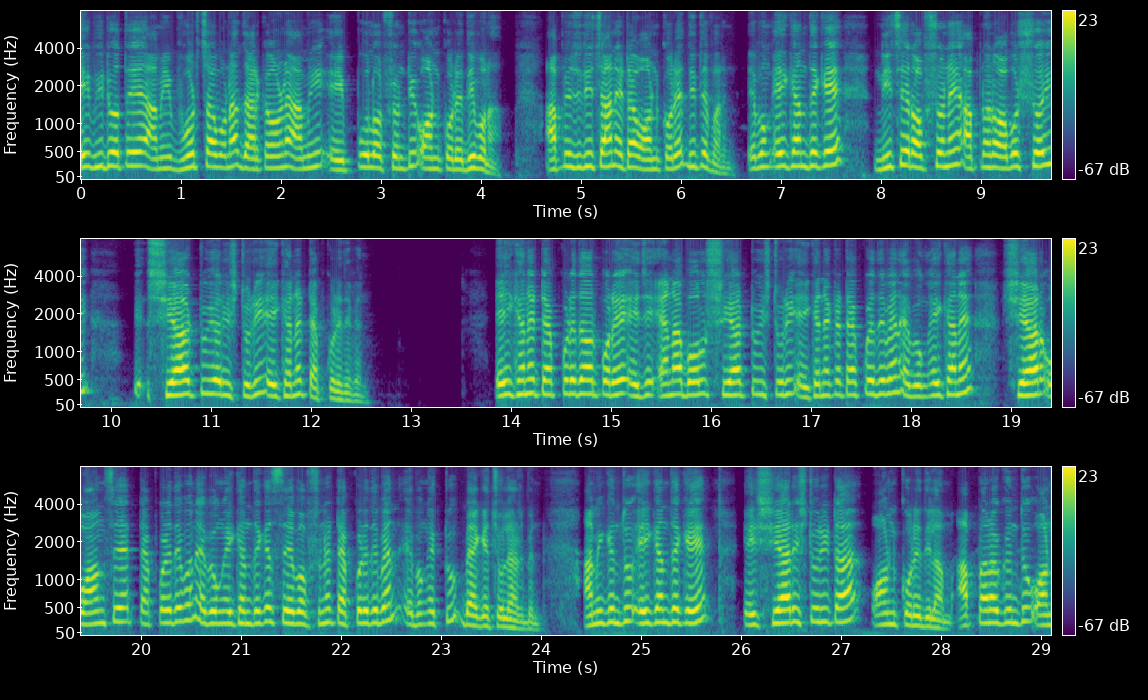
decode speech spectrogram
এই ভিডিওতে আমি ভোট চাবো না, যার কারণে আমি এই পুল অপশনটি অন করে দিব না। আপনি যদি চান এটা অন করে দিতে পারেন। এবং এইখান থেকে নিচের অপশনে আপনারা অবশ্যই শেয়ার টু ইয়ার স্টোরি এইখানে ট্যাপ করে দেবেন। এইখানে ট্যাপ করে দেওয়ার পরে এই যে অ্যানাবল শেয়ার টু স্টোরি এইখানে একটা ট্যাপ করে দেবেন এবং এইখানে শেয়ার ওয়ান্সে ট্যাপ করে দেবেন এবং এইখান থেকে সেভ অপশনে ট্যাপ করে দেবেন এবং একটু ব্যাগে চলে আসবেন। আমি কিন্তু এইখান থেকে এই শেয়ার স্টোরিটা অন করে দিলাম। আপনারাও কিন্তু অন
